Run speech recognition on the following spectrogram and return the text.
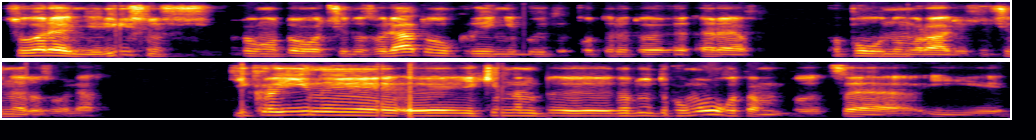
суверенні рішення стосовно того, чи дозволяти Україні бити по території РФ по повному радіусу, чи не дозволяти. Ті країни, е, які нам е, надуть допомогу, там це і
